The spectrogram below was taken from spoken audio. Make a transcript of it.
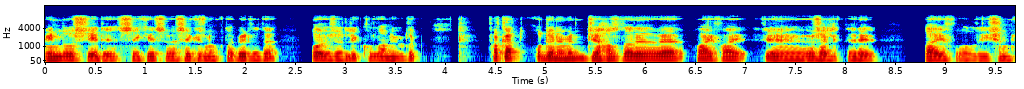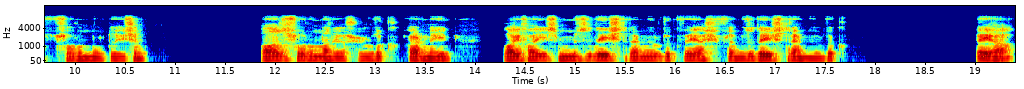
Windows 7, 8 ve 8.1'de de bu özelliği kullanıyorduk. Fakat o dönemin cihazları ve Wi-Fi e, özellikleri zayıf olduğu için, sorun olduğu için bazı sorunlar yaşıyorduk. Örneğin Wi-Fi ismimizi değiştiremiyorduk veya şifremizi değiştiremiyorduk. Veya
